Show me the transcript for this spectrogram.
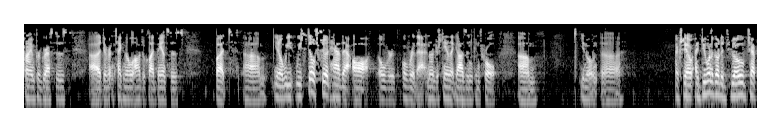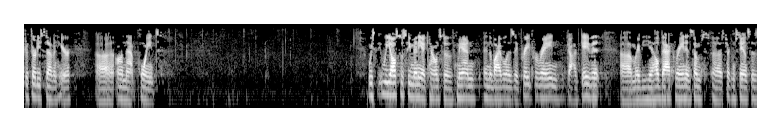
time progresses, uh, different technological advances. But um, you know, we, we still should have that awe over over that and understand that God's in control. Um, you know, uh, actually, I, I do want to go to Job chapter 37 here uh, on that point. We, see, we also see many accounts of man in the Bible as they prayed for rain, God gave it. Uh, maybe he held back rain in some uh, circumstances.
